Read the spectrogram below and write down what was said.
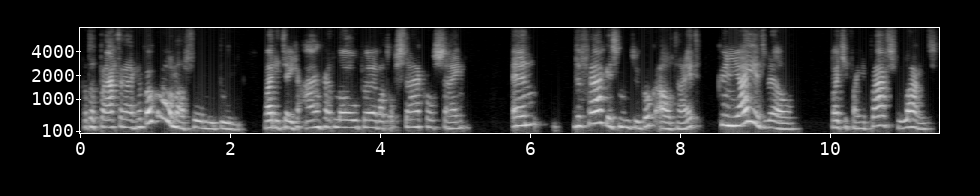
wat dat paard er eigenlijk ook allemaal voor moet doen, waar die tegenaan gaat lopen, wat obstakels zijn. En de vraag is natuurlijk ook altijd, kun jij het wel, wat je van je paard verlangt?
